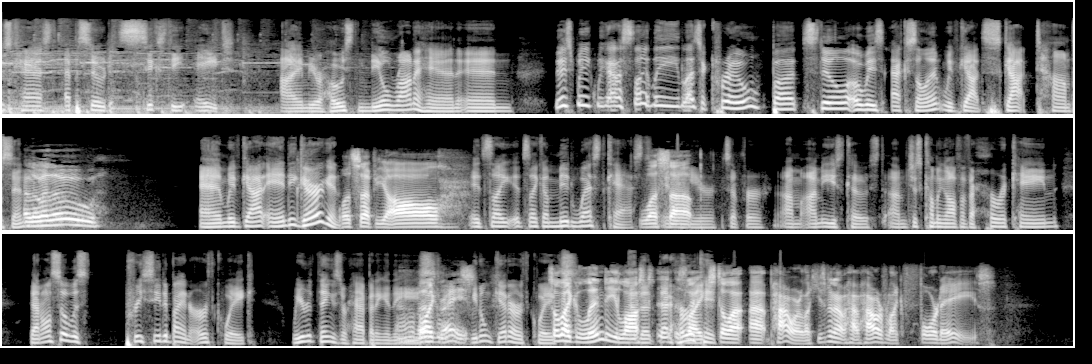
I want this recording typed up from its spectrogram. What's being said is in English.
welcome to Newscast episode 68. I am your host, Neal Ronaghan, and this week we got a slightly lesser crew, but still always excellent. We've got Scott Thompson, Hello, hello. and we've got Andy Goergen. What's up, y'all? It's like it's like a Midwest cast. What's in up? Here, except for um, I'm East Coast. I'm just coming off of a hurricane that also was preceded by an earthquake. Weird things are happening in the Oh, East. Like- right. We don't get earthquakes. So, like, Lindy lost that- that is like hurricane- still at, at power. Like, he's been out of power for like four days.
